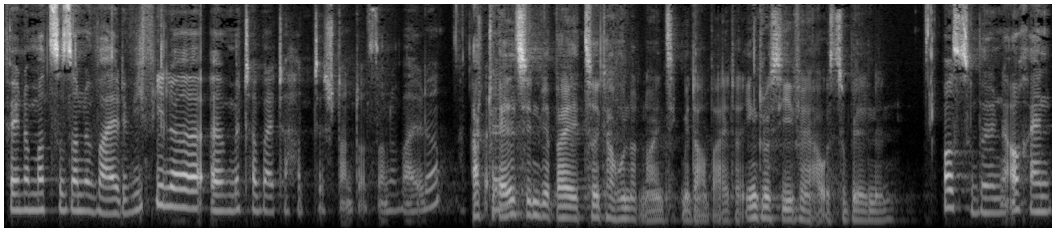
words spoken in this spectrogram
Vielleicht nochmal zu Sonnewalde. Wie viele äh, Mitarbeiter hat der Standort Sonnewalde? Aktuell? aktuell sind wir bei circa 190 Mitarbeiter, inklusive Auszubildenden. Auszubildende, auch ein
